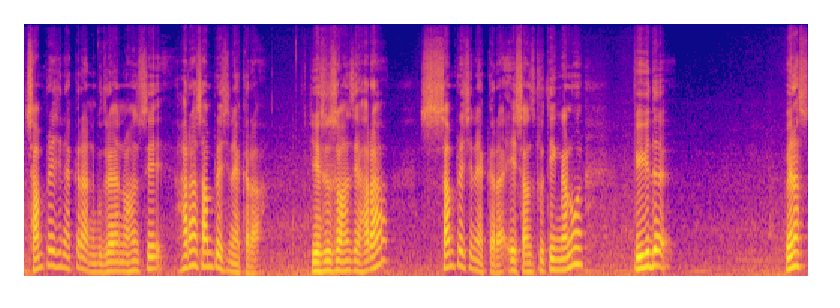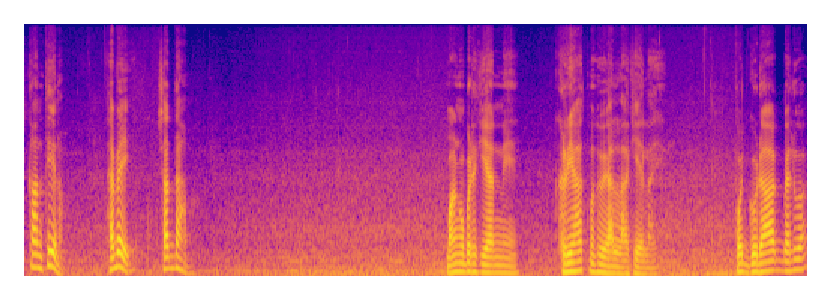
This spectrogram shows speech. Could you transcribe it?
සම්ප්‍රේෂණයක් කරන්නේ බුදුරජාණන් වහන්සේ හරහා සම්ප්‍රේෂණයක් කරා. යේසුස් වහන්සේ හරහා සම්ප්‍රේෂණයක් කරා. ඒ සංස්කෘතියෙන් අනුව විවිධ වෙනස්කම් තියෙනවා. හැබැයි සද්ධාම මං ඔබට කියන්නේ ක්‍රියාත්මක වෙල්ලා කියලයි. පොත් ගොඩාක් බැලුවා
